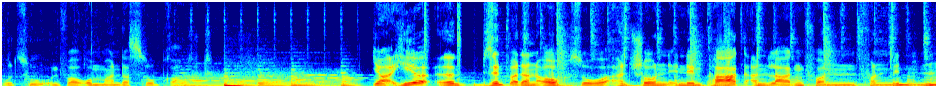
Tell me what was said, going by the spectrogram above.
wozu und warum man das so braucht. Ja, hier äh, sind wir dann auch so an, schon in den Parkanlagen von, von Minden.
